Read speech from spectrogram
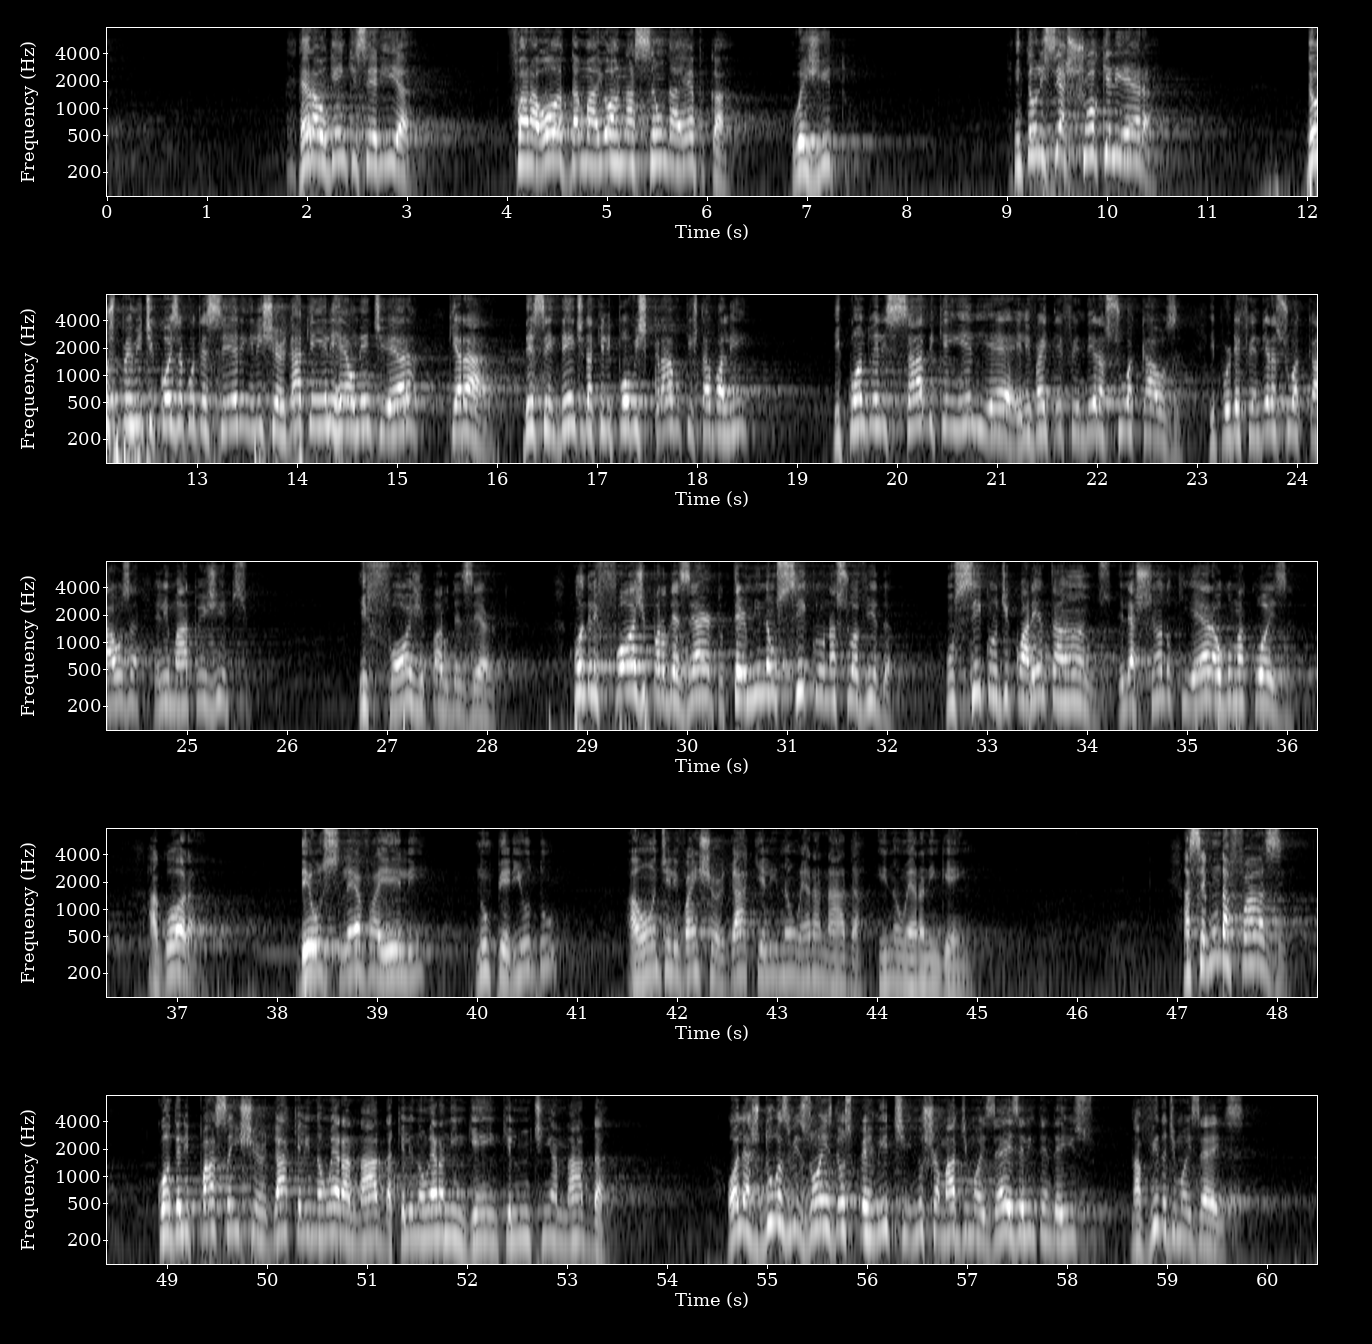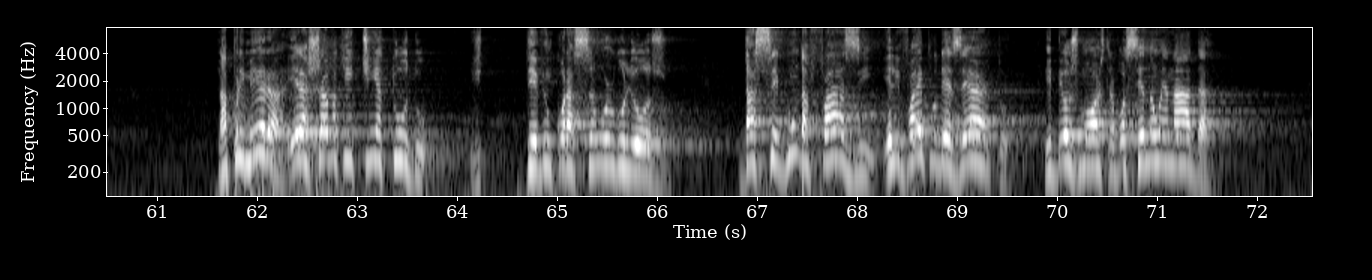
Era alguém que seria faraó da maior nação da época, o Egito. Então ele se achou que ele era. Deus permite coisas acontecerem, ele enxergar quem ele realmente era, que era descendente daquele povo escravo que estava ali. E quando ele sabe quem ele é, ele vai defender a sua causa. E por defender a sua causa, ele mata o egípcio. E foge para o deserto. Quando ele foge para o deserto, termina um ciclo na sua vida. Um ciclo de 40 anos, ele achando que era alguma coisa. Agora, Deus leva ele num período aonde ele vai enxergar que ele não era nada e não era ninguém. A segunda fase quando ele passa a enxergar que ele não era nada, que ele não era ninguém, que ele não tinha nada. Olha, as duas visões Deus permite no chamado de Moisés ele entender isso, na vida de Moisés. Na primeira, ele achava que tinha tudo, teve um coração orgulhoso. Da segunda fase, ele vai para o deserto e Deus mostra: você não é nada.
